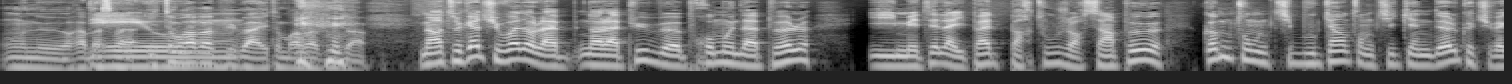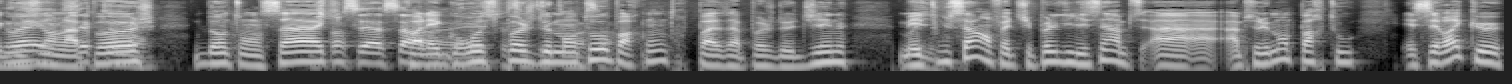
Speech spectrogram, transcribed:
On ne ramassera. Il tombera pas plus bas. Il tombera pas plus bas. Mais en tout cas, tu vois, dans la, dans la pub promo d'Apple, ils mettaient l'iPad partout. Genre, c'est un peu comme ton petit bouquin, ton petit Kindle que tu vas glisser Ouais, dans la poche, dans ton sac. Je pensais à ça. Enfin, les grosses poches de manteau, par contre, pas ta poche de jean. Mais Oui. tout ça, en fait, tu peux le glisser abs- absolument partout. Et c'est vrai que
